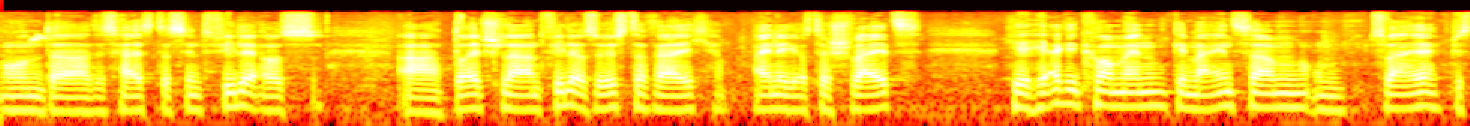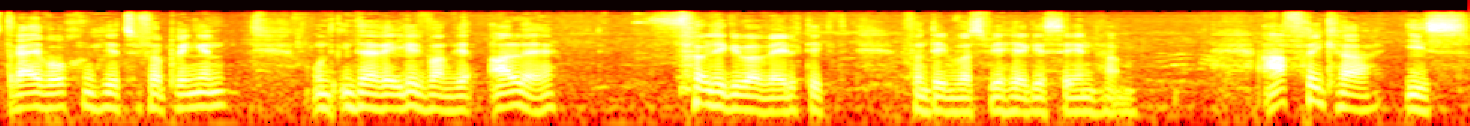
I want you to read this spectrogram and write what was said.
und äh, das heißt, das sind viele aus Deutschland, viele aus Österreich, einige aus der Schweiz hierher gekommen, gemeinsam um zwei bis drei Wochen hier zu verbringen. Und in der Regel waren wir alle völlig überwältigt von dem, was wir hier gesehen haben. Afrika ist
